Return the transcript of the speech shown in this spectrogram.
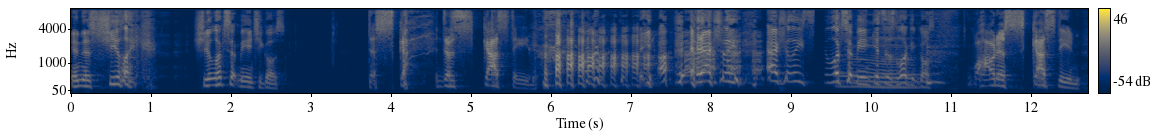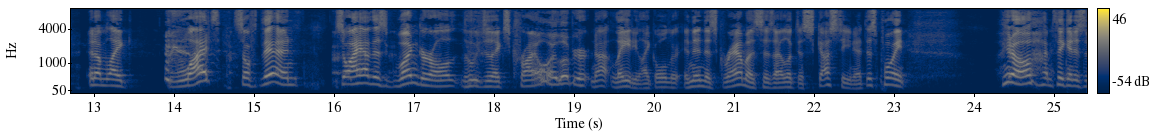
and this she like she looks at me and she goes, Disgust, disgusting. Yeah, And actually, actually, she looks at me and gets this look and goes, "Wow, disgusting." And I'm like, "What?" So then, so I have this one girl who's like crying, "Oh, I love your not lady, like older," and then this grandma says, "I look disgusting." At this point, you know, I'm thinking, is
